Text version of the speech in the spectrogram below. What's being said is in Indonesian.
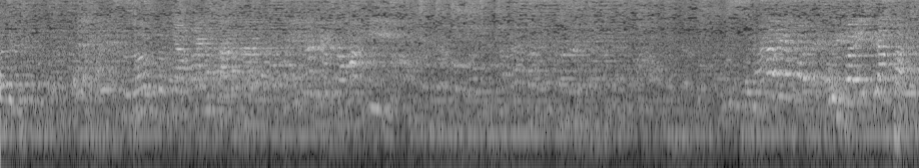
sakit? Belum, belum nyampe sana. Oh, siapa?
